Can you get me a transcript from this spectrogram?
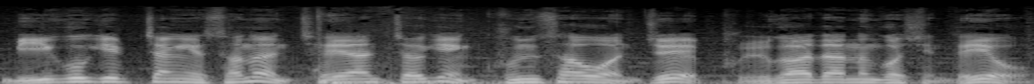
미국 입장에서는 제한적인 군사 원조에 불과하다는 것인데요.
